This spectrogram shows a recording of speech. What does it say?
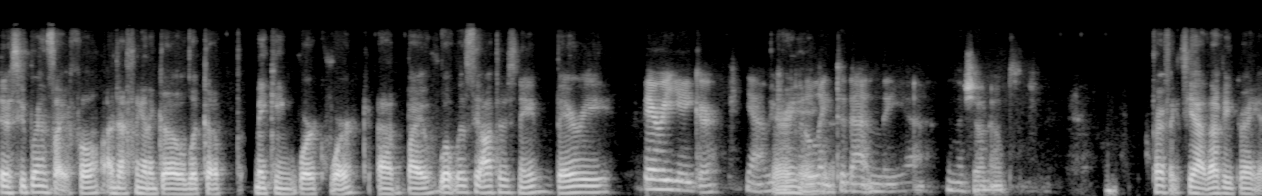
it was super insightful. I'm definitely going to go look up Making Work Work uh, by what was the author's name? Barrie? Barrie Jaeger. Yeah, we Barry can put a link to that in the uh, in the show notes. Perfect. Yeah, that'd be great.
